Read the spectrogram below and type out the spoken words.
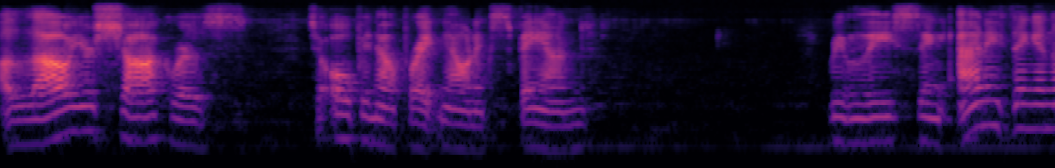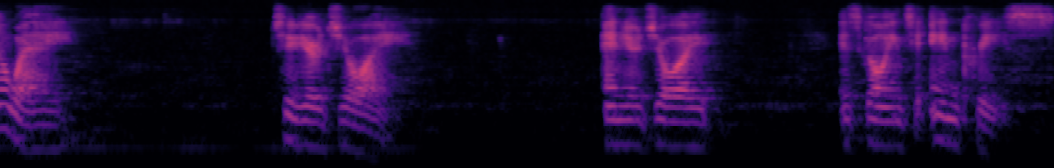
Allow your chakras to open up right now and expand. Releasing anything in the way to your joy and your joy is going to increase.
